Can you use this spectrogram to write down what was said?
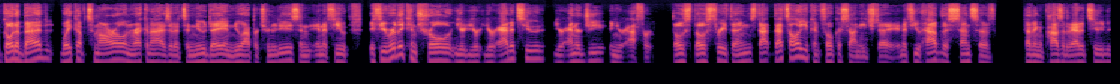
go to bed wake up tomorrow and recognize that it's a new day and new opportunities and and if you if you really control your your your attitude your energy and your effort those those three things that that's all you can focus on each day. And if you have this sense of having a positive attitude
